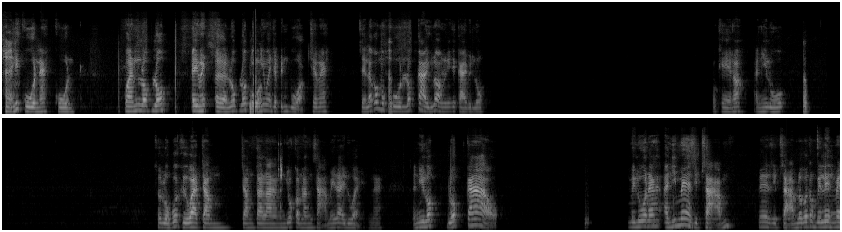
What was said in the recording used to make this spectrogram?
ใช่อันนี้คูณนะคูณ เพราะฉะนั้นลบลบเอ้ยไม่เออลบลบบวกตรงนี้มันจะเป็นบวกใช่ไหมเสร็จแล้วก็มาครับคูณลบเก้าอีกรอบนึงจะกลายเป็นลบ โอเคเนาะอันนี้รู้ครับสรุปก็คือว่าจำจำตารางยกกำลังสามไม่ได้ด้วยนะอันนี้ลบลบเก้าไม่รู้นะ อันนี้แม่สิบสาม แม่สิบสามเราก็ต้องไปเล่นแม่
